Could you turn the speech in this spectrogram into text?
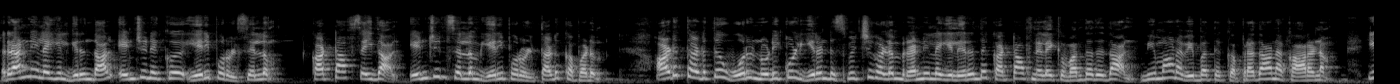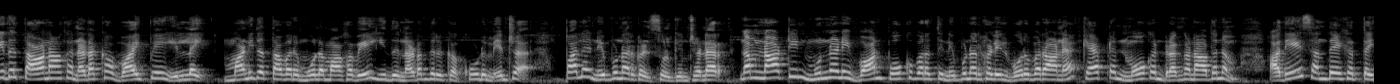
ரன் நிலையில் இருந்தால் என்ஜினுக்கு எரிபொருள் செல்லும். கட் ஆஃப் செய்தால் என்ஜின் செல்லும் எரிபொருள் தடுக்கப்படும். அடுத்தடுத்து ஒரு நொடிக்குள் இரண்டு சுவிட்சுகளும் ரன் நிலையில் இருந்து கட் ஆஃப் நிலைக்கு வந்ததுதான் விமான விபத்துக்கு பிரதான காரணம். இது தானாக நடக்க வாய்ப்பே இல்லை. மனித தவறு மூலமாகவே இது நடந்திருக்க கூடும் என்ற பல நிபுணர்கள் சொல்கின்றனர். நம் நாட்டின் முன்னணி வான் போக்குவரத்து நிபுணர்களில் ஒருவரான கேப்டன் மோகன் ரங்கநாதனும் அதே சந்தேகத்தை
